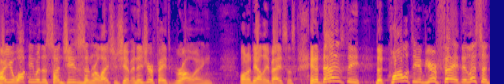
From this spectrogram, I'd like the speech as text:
Are you walking with His Son Jesus in relationship? And is your faith growing? on a daily basis. And if that is the, the quality of your faith, then listen,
